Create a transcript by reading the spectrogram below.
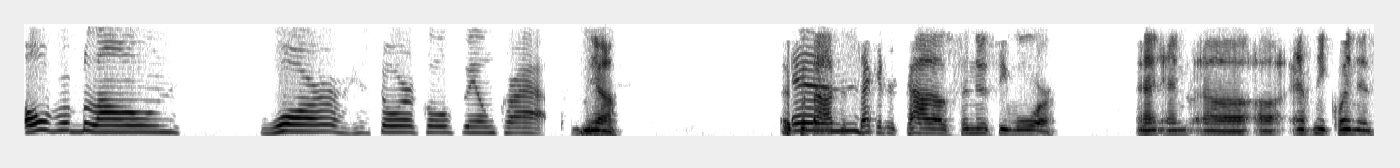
overblown war historical film crap. yeah. It's about the Second Italo-Senussi War, and and uh, uh, Anthony Quinn is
